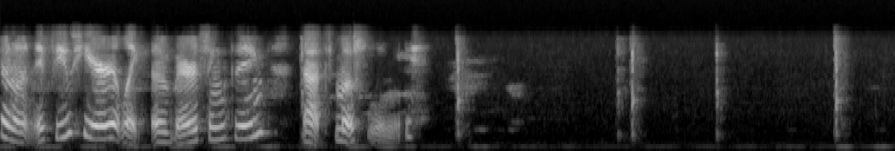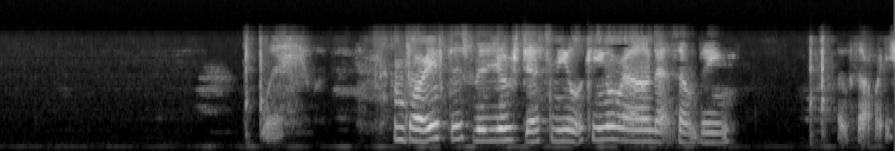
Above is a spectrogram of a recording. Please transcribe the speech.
Hold on. If you hear like an embarrassing thing, that's mostly me. Wait. I'm sorry if this video is just me looking around at something. I'm sorry.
